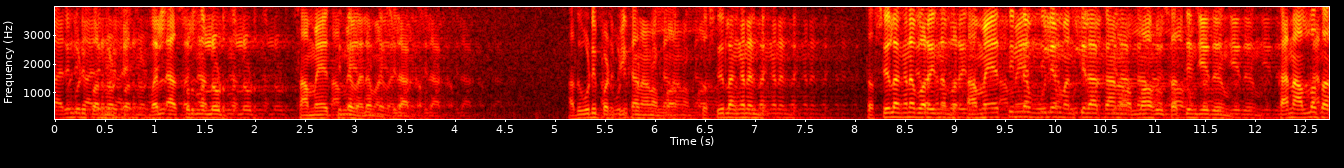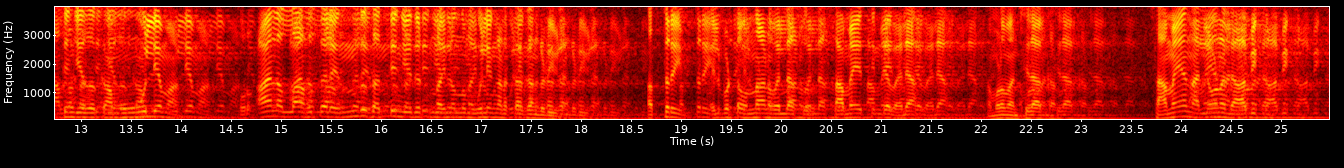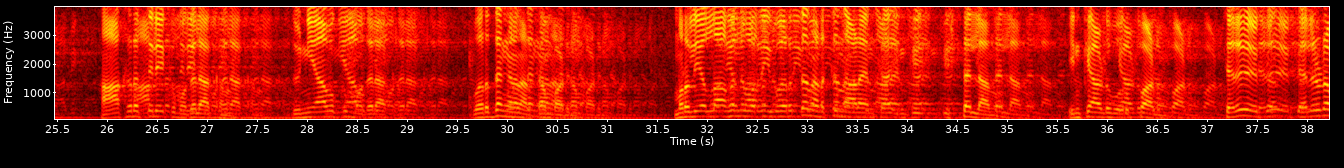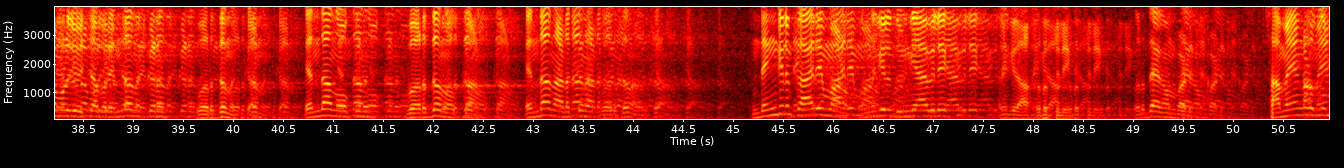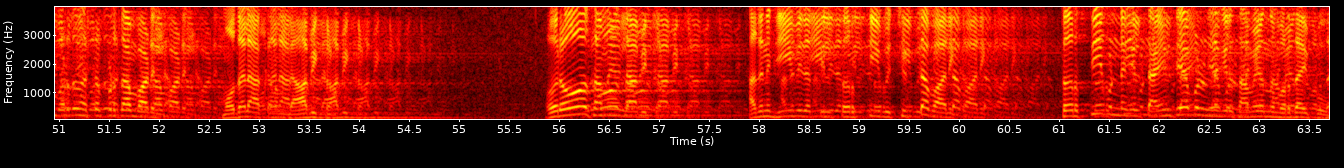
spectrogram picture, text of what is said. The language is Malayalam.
കാര്യം കൂടി പറഞ്ഞോട്ടെ. വല്ല അസുർ സമയത്തിന്റെ വില മനസ്സിലാക്കണം. അതുകൂടി പഠിപ്പിക്കാനാണ് തഫ്സീൽ അങ്ങനെ ഉണ്ട് തഫ്സീൽ അങ്ങനെ പറയുന്നുണ്ട്. സമയത്തിന്റെ മൂല്യം മനസ്സിലാക്കാനാണ് അള്ളാഹു സത്യം ചെയ്തത്. കാരണം അള്ളാഹ് സത്യം ചെയ്തതൊക്കെ അമൂല്യമാണ്. ഖുർആൻ അള്ളാഹു തല എന്ത് സത്യം ചെയ്തിട്ടുണ്ടോ അതിനൊന്നും മൂല്യം കണക്കാക്കാൻ കഴിയില്ല. അത്രയും അതിൽപ്പെട്ട ഒന്നാണ് വല്ല സമയത്തിന്റെ വില നമ്മൾ മനസ്സിലാക്കണം. സമയം നല്ലോണം ലാഭിക്കാം ആഹ്റത്തിലേക്ക് മുതലാക്കണം. ദുനിയാവുക്കും മുതലാക്കണം. വെറുതെ അങ്ങനെ നടക്കാൻ പാടില്ല. മുറലി അള്ളാഹു എന്ന് പറഞ്ഞു വെറുതെ നടക്കുന്ന ആളെ എനിക്ക് എനിക്ക് ഇഷ്ടമല്ല എനിക്ക് ആട് വെറുപ്പാണ്. ചില ചിലരോട് നമ്മൾ ചോദിച്ചാൽ പറയും എന്താ നിൽക്കണം വെറുതെ നിൽക്കണം എന്താ നോക്കണം? വെറുതെ നോക്കണം. എന്താ നടക്കണം? വെറുതെ നടക്കണം. എന്തെങ്കിലും കാര്യമാണ്. ഒന്നെങ്കിൽ ദുന്യാവിലേക്ക് അല്ലെങ്കിൽ വെറുതെ ആകാൻ പാടില്ല. സമയങ്ങളൊന്നും വെറുതെ നഷ്ടപ്പെടുത്താൻ പാടില്ല. മുതലാക്കണം ലാഭിക്കണം. ഓരോ സമയം ലാഭിക്കാം. അതിന് ജീവിതത്തിൽ തെർത്തീവ് ചിട്ട പാലിക്കാം. തെർത്തീവ് ഉണ്ടെങ്കിൽ ടൈം ടേബിൾ ഉണ്ടെങ്കിൽ സമയമൊന്നും വെറുതെ പോകും.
